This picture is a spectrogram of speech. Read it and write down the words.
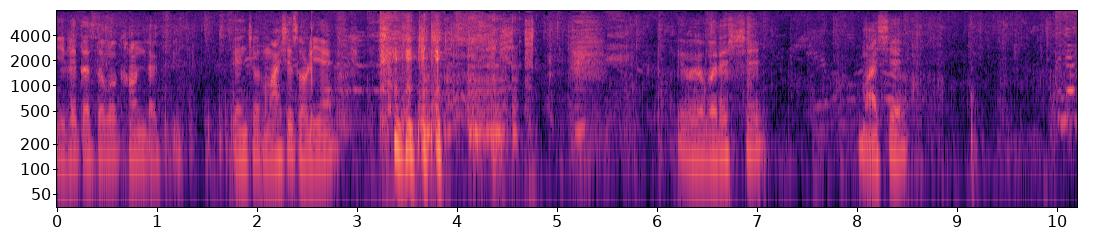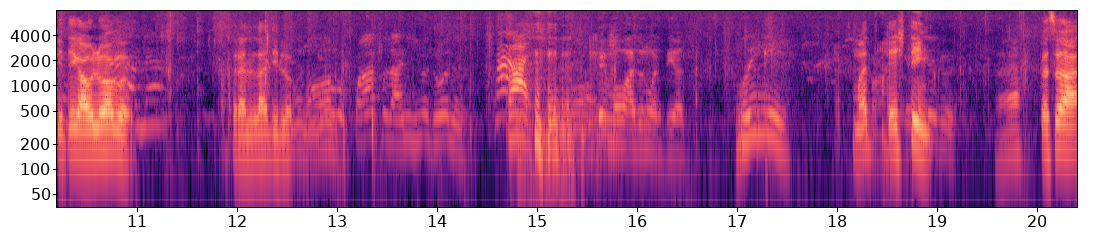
इले तर सगळं खाऊन टाकते त्यांच्यावर मासे सोडी आहे हे. बरेचसे मासे किती गावलो बाबा? प्रल्हाद दिलो. काय? होईल रे. मग टेस्टिंग कसं हा?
